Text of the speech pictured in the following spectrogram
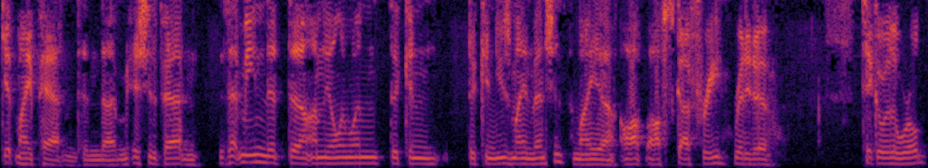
get my patent and um, issue the patent. Does that mean that uh, I'm the only one that can that can use my invention? Am I uh, off, off scot free, ready to take over the world?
